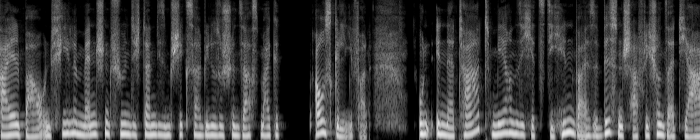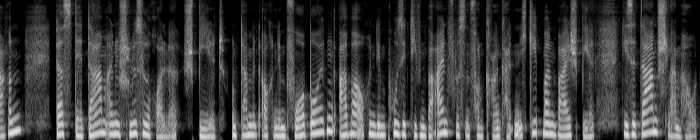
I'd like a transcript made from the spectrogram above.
heilbar und viele Menschen fühlen sich dann diesem Schicksal, wie du so schön sagst, Maike, ausgeliefert. Und in der Tat mehren sich jetzt die Hinweise wissenschaftlich schon seit Jahren, dass der Darm eine Schlüsselrolle spielt und damit auch in dem Vorbeugen, aber auch in dem positiven Beeinflussen von Krankheiten. Ich gebe mal ein Beispiel. Diese Darmschleimhaut,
